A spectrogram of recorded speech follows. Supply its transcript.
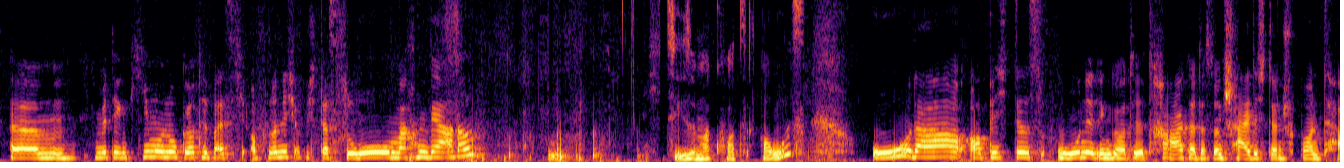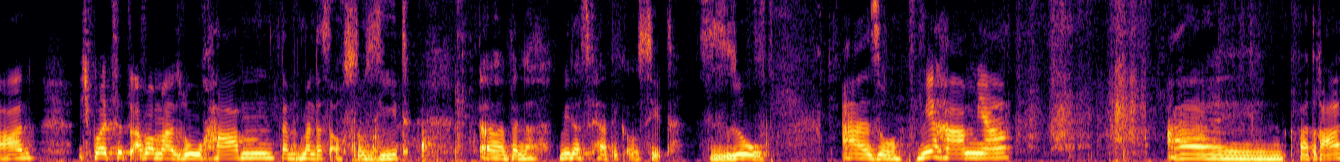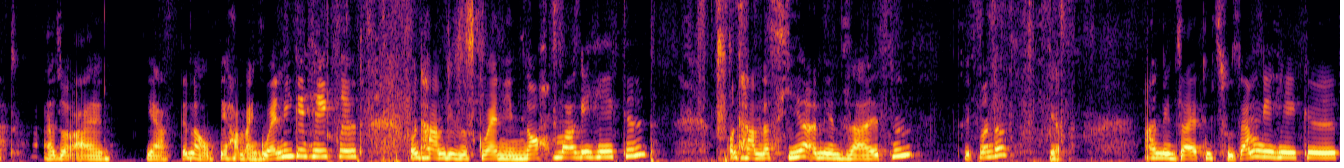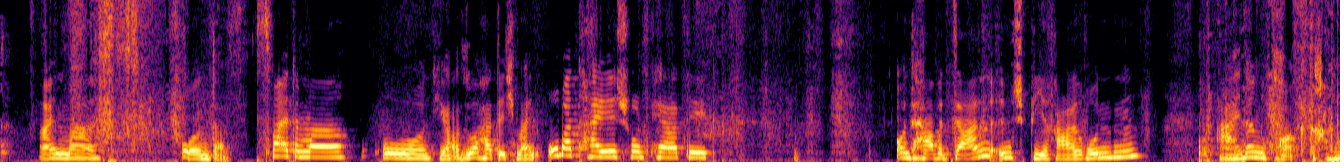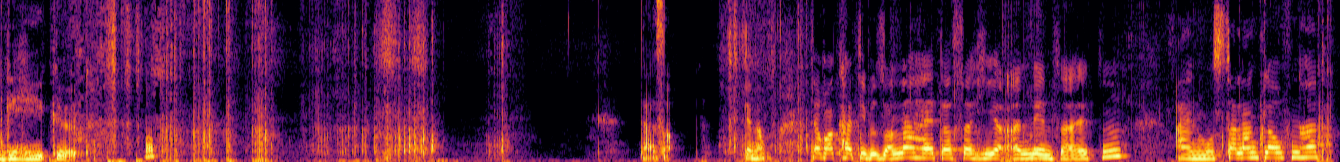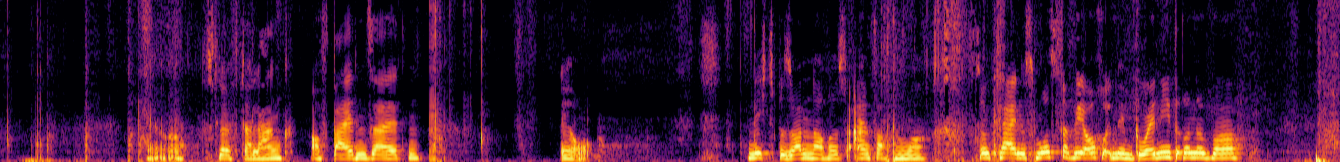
Ähm, mit dem Kimono-Gürtel weiß ich auch noch nicht, ob ich das so machen werde. Ich ziehe sie mal kurz aus oder ob ich das ohne den Gürtel trage. Das entscheide ich dann spontan. Ich wollte es jetzt aber mal so haben, damit man das auch so sieht, äh, wenn das, wie das fertig aussieht. So, also wir haben ja ein Quadrat, also ein, ja genau, wir haben ein Granny gehäkelt und haben dieses Granny nochmal gehäkelt und haben das hier an den Seiten, sieht man das? Ja an den Seiten zusammengehäkelt einmal und das zweite Mal und ja, so hatte ich mein Oberteil schon fertig und habe dann in Spiralrunden einen Rock dran gehäkelt. Hopp. Da ist er. Genau. Der Rock hat die Besonderheit, dass er hier an den Seiten ein Muster langlaufen hat. Läuft da lang auf beiden Seiten. Ja. Nichts Besonderes, einfach nur so ein kleines Muster, wie auch in dem Granny drin war.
